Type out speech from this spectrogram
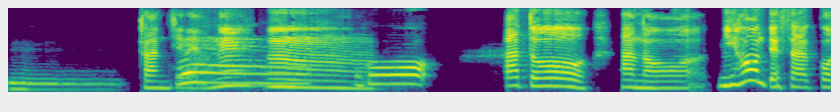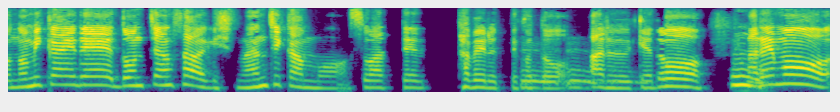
うん。感じだよね。へうーすん。ごあと、あの、日本ってさ、こう飲み会でどんちゃん騒ぎして何時間も座って食べるってことあるけど、い。うんあれも、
